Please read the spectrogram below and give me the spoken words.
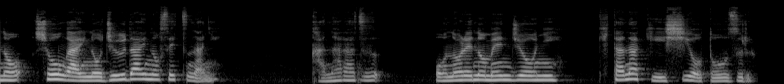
の生涯の重大の刹那に、必ず己の面上に汚き石を投ずる。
